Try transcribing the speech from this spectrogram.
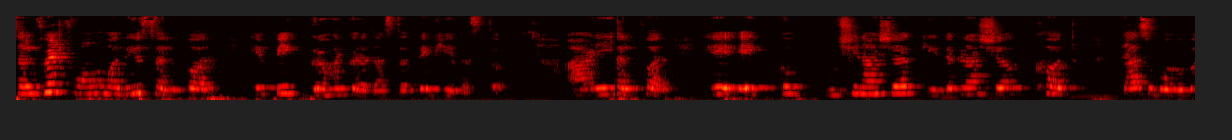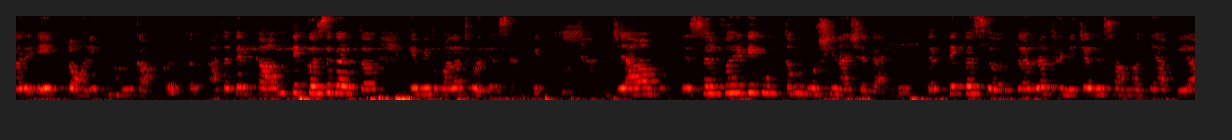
सल्फेट फॉर्म मधील सल्फर हे पीक ग्रहण करत असतं ते घेत असतं. आणि सल्फर हे एक बुरशीनाशक कीटकनाशक खत त्याचबरोबर एक टॉनिक म्हणून काम करतं. आता ते काम ते कसं करतं हे मी तुम्हाला थोडक्यात सांगते. ज्या सल्फर एक उत्तम बुरशीनाशक आहे तर ते कसं तर थंडीच्या दिवसामध्ये आपल्या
